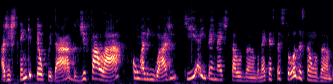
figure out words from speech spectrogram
a gente tem que ter o cuidado de falar com a linguagem que a internet está usando, né? Que as pessoas estão usando.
